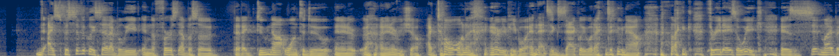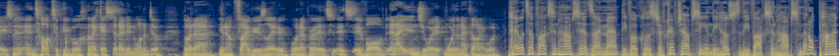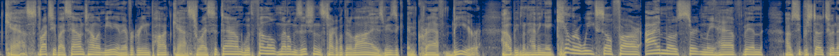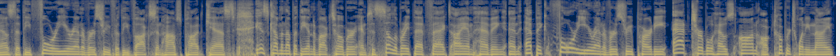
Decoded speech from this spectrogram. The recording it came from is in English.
I specifically said, I believe, in the first episode that I do not want to do an, inter- an interview show. I don't want to interview people. And that's exactly what I do now. like three days a week is sit in my basement and talk to people. Like I said, I didn't want to do, but, uh, you know, five years later, whatever, it's, it's evolved and I enjoy it more than I thought I would. Hey, what's up, Vox and Hops heads? I'm Matt, the vocalist of Cryptopsy and the host of the Vox and Hops Metal Podcast, brought to you by Sound Talent Media and Evergreen Podcast, where I sit down with fellow metal musicians, talk about their lives, music, and craft beer. I hope you've been having a killer week so far. I most certainly have been. I'm super stoked to announce that the four year anniversary for the Vox and Hops podcast is coming up at the end of October. And to celebrate that fact, I am having an epic four year anniversary party at Turbo Haüs on October 29th.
